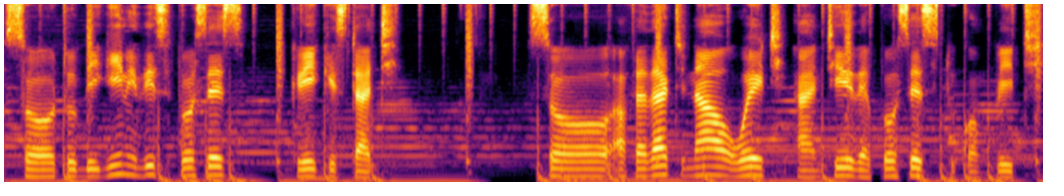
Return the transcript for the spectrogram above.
So to begin this process, click start. So after that now wait until the process to complete.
